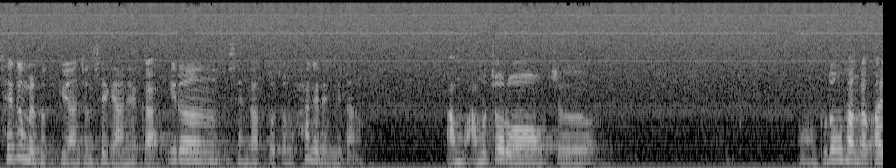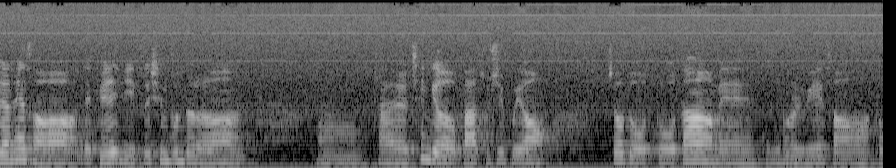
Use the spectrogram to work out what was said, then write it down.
세금을 걷기 위한 정책이 아닐까 이런 생각도 좀 하게 됩니다. 아무, 아무쪼록 저 어, 부동산과 관련해서 계획이 있으신 분들은 어, 잘 챙겨봐 주시고요. 저도 또 다음에 공부를 위해서 또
